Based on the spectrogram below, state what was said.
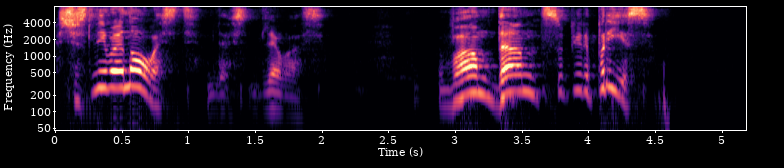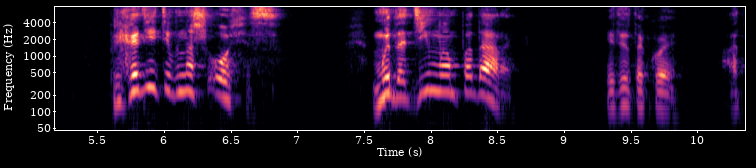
счастливая новость для, для вас. Вам дан суперприз. Приходите в наш офис. Мы дадим вам подарок. И ты такой, а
